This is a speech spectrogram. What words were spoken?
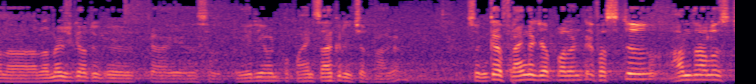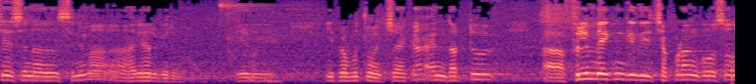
మన రమేష్ గారు అసలు ఏరియా అంటే ఆయన సహకరించారు బాగా. సో ఇంకా ఫ్రాంక్గా చెప్పాలంటే ఫస్ట్ ఆంధ్రాలో చేసిన సినిమా హరిహర వీరం ఇది ఈ ప్రభుత్వం వచ్చాక అండ్ దట్టు ఫిల్మ్ మేకింగ్ ఇది చెప్పడం కోసం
